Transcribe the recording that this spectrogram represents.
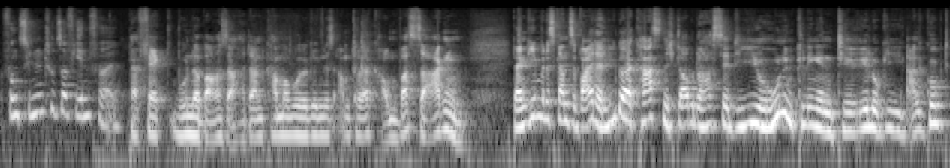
Funktionieren tut es auf jeden Fall. Perfekt, wunderbare Sache. Dann kann man wohl gegen das Abenteuer kaum was sagen. Dann gehen wir das Ganze weiter. Lieber Carsten, ich glaube, du hast ja die Runenklingen-Trilogie angeguckt.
